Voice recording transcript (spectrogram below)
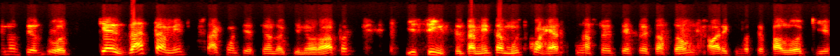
financeiro do outro, que é exatamente o que está acontecendo aqui na Europa. E sim, você também está muito correto na sua interpretação, na hora que você falou que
